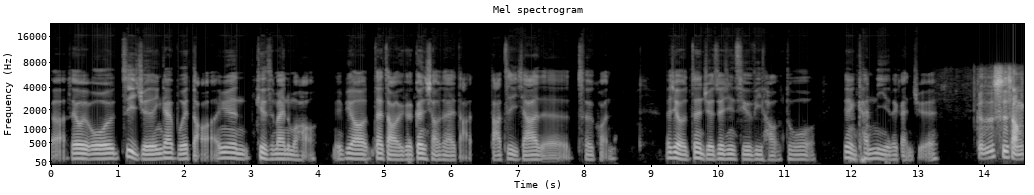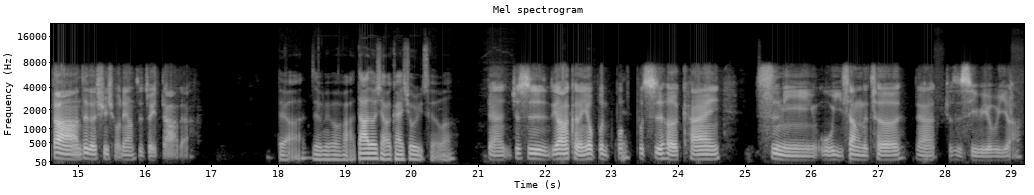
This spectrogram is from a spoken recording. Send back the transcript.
对啊，所以我自己觉得应该不会倒啊，因为 Kiss 卖那么好，没必要再找一个更小的来打打自己家的车款。而且我真的觉得最近 CUV 好多，有点看腻了的感觉。可是市场大，这个需求量是最大的。对啊，这没办法，大家都想要开休旅车嘛。对啊，就是要可能又不不不适合开四米五以上的车，对啊，就是 CUV 啦。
